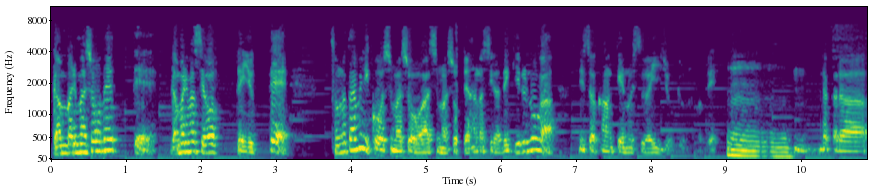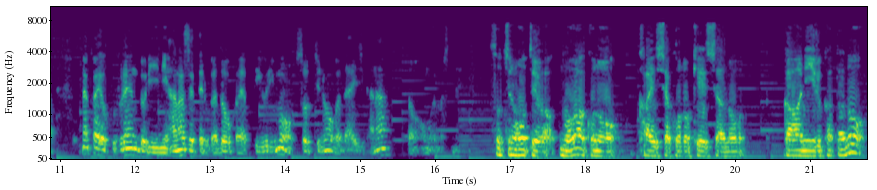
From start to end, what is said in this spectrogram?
頑張りましょうねって、頑張りますよって言って、そのためにこうしましょう、ああしましょうって話ができるのが、実は関係の質がいい状況なので、うーん。うん、だから、仲良くフレンドリーに話せてるかどうかっていうよりも、そっちの方が大事かなと思いますね。そっちの方というのは、この会社、この経営者の側にいる方の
